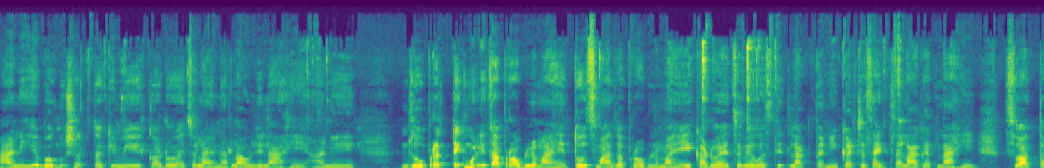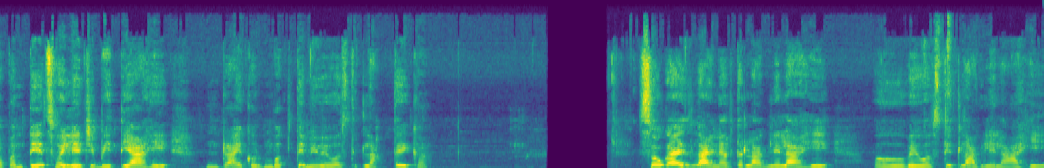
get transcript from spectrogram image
आणि हे बघू शकता की मी एका डोळ्याचं लायनर लावलेलं आहे आणि जो प्रत्येक मुलीचा प्रॉब्लेम आहे तोच माझा प्रॉब्लेम आहे. एका डोळ्याचं व्यवस्थित लागतं आणि इकडच्या साईडचा लागत नाही. सो आत्ता पण तेच होईल याची भीती आहे. ट्राय करून बघते मी व्यवस्थित लागतंय का? सो गाईज लायनर तर लागलेला आहे. व्यवस्थित लागलेला आहे.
